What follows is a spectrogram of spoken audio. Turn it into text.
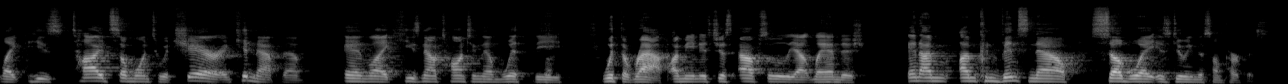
like. He's tied someone to a chair and kidnapped them. And like he's now taunting them with the with the rap. I mean, it's just absolutely outlandish. And I'm I'm convinced now Subway is doing this on purpose.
